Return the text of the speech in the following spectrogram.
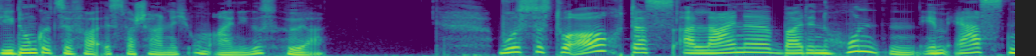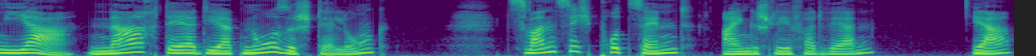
Die Dunkelziffer ist wahrscheinlich um einiges höher. Wusstest du auch, dass alleine bei den Hunden im ersten Jahr nach der Diagnosestellung 20 Prozent eingeschläfert werden? Ja,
